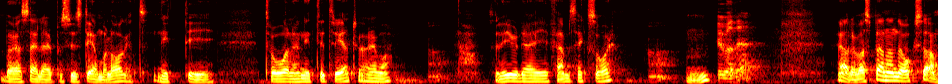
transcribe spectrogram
började sälja det på Systembolaget 92 eller 93 tror jag det var. Ja. Så det gjorde jag i fem sex år. Ja. Mm. Hur var det? Ja, det var spännande också.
